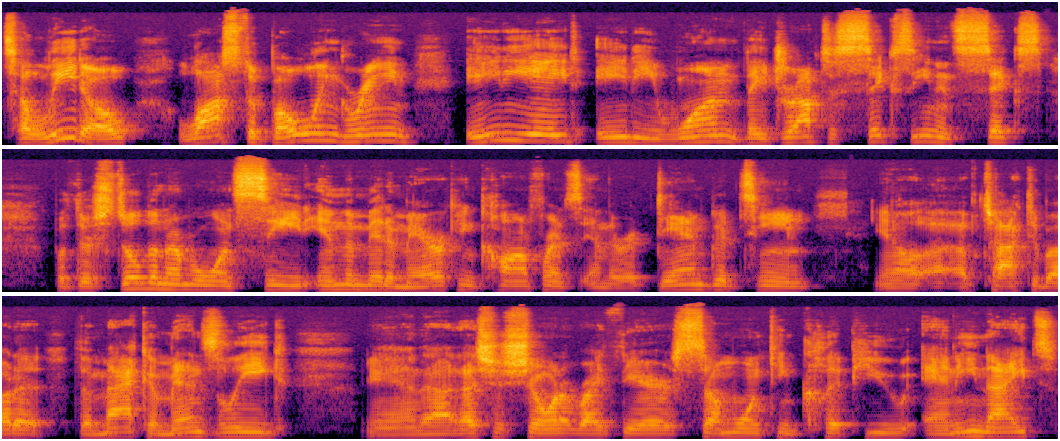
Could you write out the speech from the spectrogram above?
Toledo lost to Bowling Green 88-81. They dropped to 16 and 6, but they're still the number one seed in the Mid American Conference, and they're a damn good team. You know, I've talked about it. The MACA Men's League. And uh, that's just showing it right there. Someone can clip you any night.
